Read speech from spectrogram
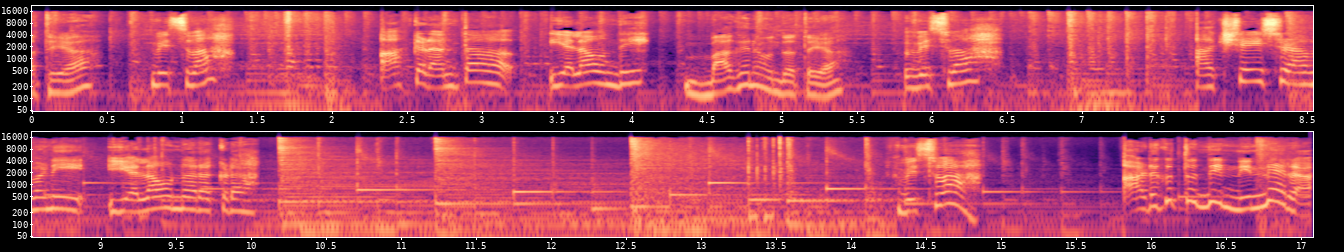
అత్తయ్య? విశ్వా అక్కడంతా ఎలా ఉంది? బాగానే ఉంది అత్తయ్య. విశ్వా అక్షయ్ శ్రావణి ఎలా ఉన్నారు అక్కడ? విశ్వా అడుగుతుంది నిన్నేరా?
